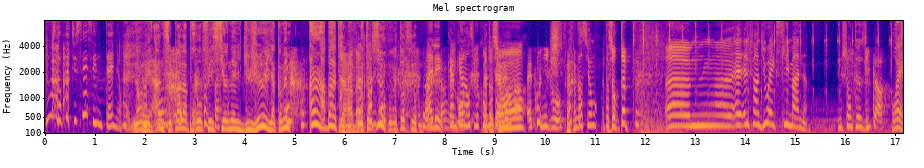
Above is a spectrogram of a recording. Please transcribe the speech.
douce. En fait, tu sais, c'est une teigne. En fait. Non, mais Anne, c'est pas la professionnelle du jeu. Il y a quand même un à battre. Un à. Attention, attention. Allez, Mais quelqu'un bon. lance le chrono. Attention. Être au niveau. Attention. Attention, top Euh, euh, elle, elle fait un duo avec Slimane, une chanteuse. Vita. Ouais.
